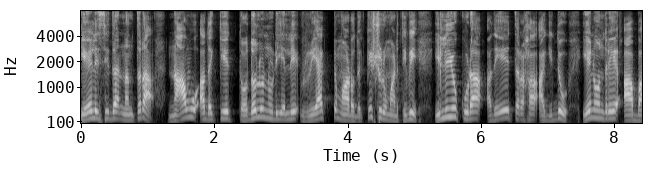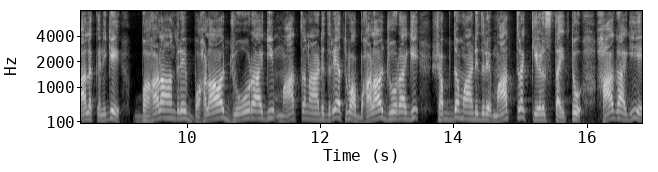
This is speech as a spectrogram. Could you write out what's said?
ಕೇಳಿಸಿದ ನಂತರ ನಾವು ಅದಕ್ಕೆ ತೊದಲು ನುಡಿಯಲ್ಲಿ ರಿಯಾಕ್ಟ್ ಮಾಡೋದಕ್ಕೆ ಶುರು ಮಾಡ್ತೀವಿ. ಇಲ್ಲಿಯೂ ಕೂಡ ಅದೇ ತರಹ ಆಗಿದ್ದು, ಏನು ಅಂದರೆ ಆ ಬಾಲಕನಿಗೆ ಬಹಳ ಅಂದರೆ ಬಹಳ ಜೋರಾಗಿ ಮಾತನಾಡಿದರೆ ಅಥವಾ ಬಹಳ ಜೋರಾಗಿ ಶಬ್ದ ಮಾಡಿದರೆ ಮಾತ್ರ ಕೇಳಿಸ್ತಾ ಇತ್ತು. ಹಾಗಾಗಿಯೇ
